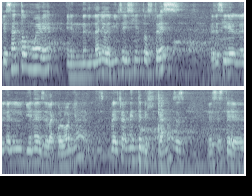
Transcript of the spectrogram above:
que Santo muere en el año de 1603, es decir, él, viene desde la colonia, es realmente mexicano, es, este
